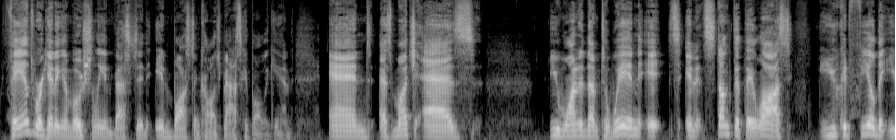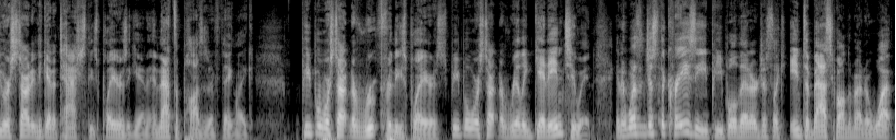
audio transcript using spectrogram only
fans were getting emotionally invested in Boston College basketball again. And as much as you wanted them to win, it and it stunk that they lost. You could feel that you were starting to get attached to these players again, and that's a positive thing. Like people were starting to root for these players. People were starting to really get into it. And it wasn't just the crazy people that are just like into basketball no matter what.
